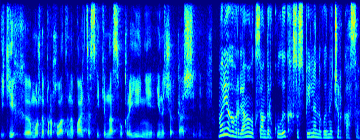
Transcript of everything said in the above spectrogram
яких е, можна порахувати на пальцях, скільки в нас в Україні і на Черкащині. Марія Гаврилян, Олександр Кулик, Суспільне новини Черкаси.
